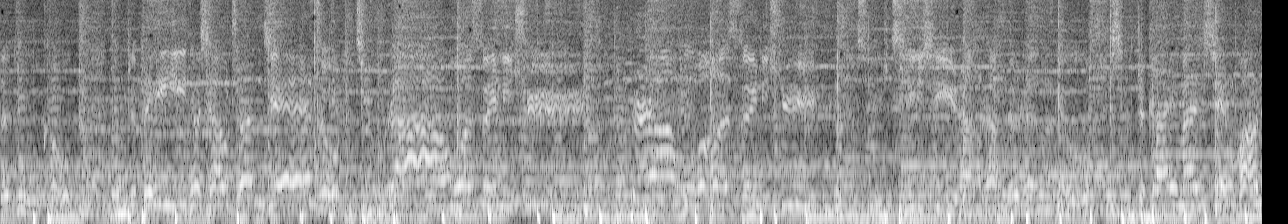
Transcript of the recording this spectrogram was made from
的渡口，等着被一条小船接走。就让我随你去。让我随你去，随着熙熙攘攘的人流，向着开满鲜花的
